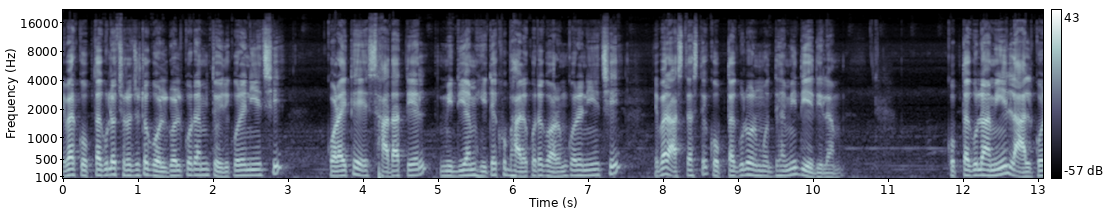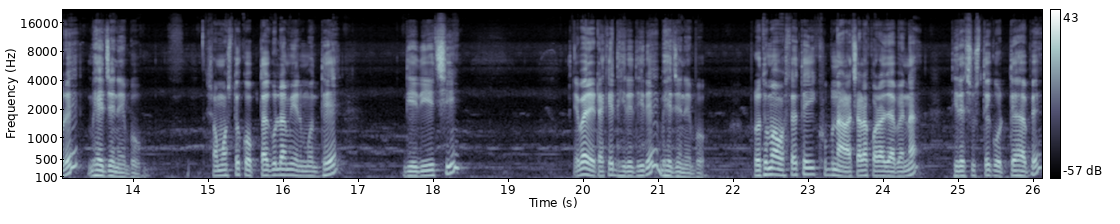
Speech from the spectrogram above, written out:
এবার কোপ্তাগুলো ছোটো ছোটো গোল গোল করে আমি তৈরি করে নিয়েছি। কড়াইতে সাদা তেল, মিডিয়াম হিটে খুব ভালো করে গরম করে নিয়েছি। এবার আস্তে আস্তে কোপ্তাগুলো ওর মধ্যে আমি দিয়ে দিলাম। কোপ্তাগুলো আমি লাল করে ভেজে নেব। সমস্ত কোপ্তাগুলো আমি এর মধ্যে দিয়ে দিয়েছি। এবার এটাকে ধীরে ধীরে ভেজে নেব। প্রথম অবস্থাতেই খুব নাড়াচাড়া করা যাবে না, ধীরে সুস্থে করতে হবে।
